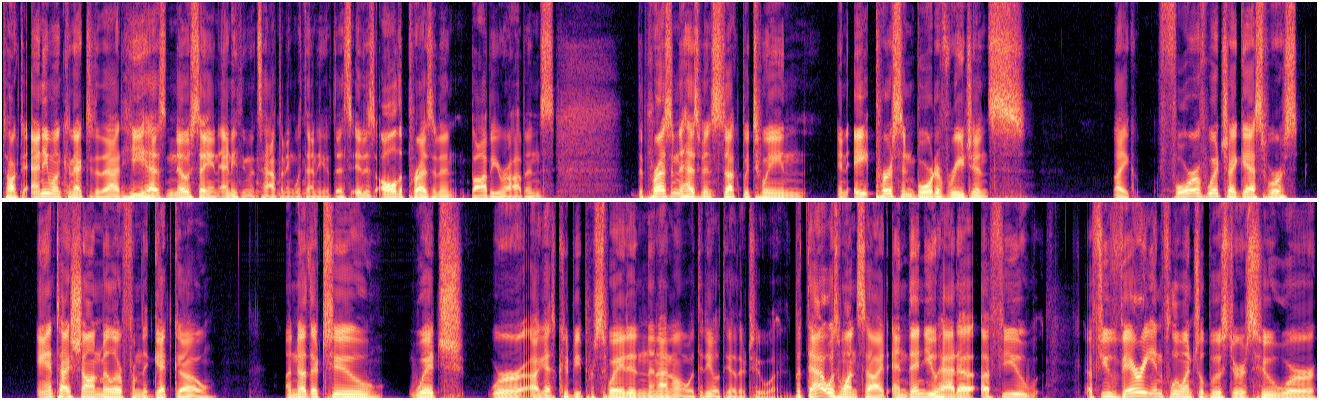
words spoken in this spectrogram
Talk to anyone connected to that. He has no say in anything that's happening with any of this. It is all the president Bobby Robbins. The president has been stuck between an eight person board of regents like four of which I guess were anti Sean Miller from the get go another two which were I guess could be persuaded, and then I don't know what the deal with the other two was. But that was one side, and then you had a, a few a few very influential boosters who were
